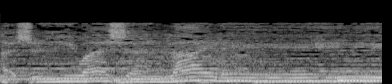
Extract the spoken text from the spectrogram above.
还是意外先来临？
